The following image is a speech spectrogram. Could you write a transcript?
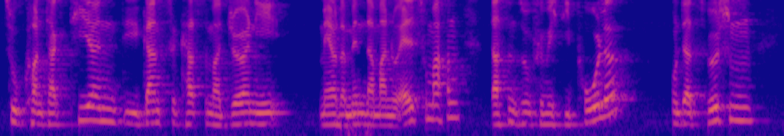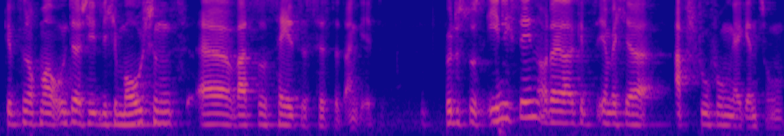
zu kontaktieren, die ganze Customer Journey mehr oder minder manuell zu machen. Das sind so für mich die Pole. Und dazwischen gibt es nochmal unterschiedliche Motions, äh, was so Sales Assisted angeht. Würdest du es ähnlich sehen oder gibt es irgendwelche Abstufungen, Ergänzungen?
